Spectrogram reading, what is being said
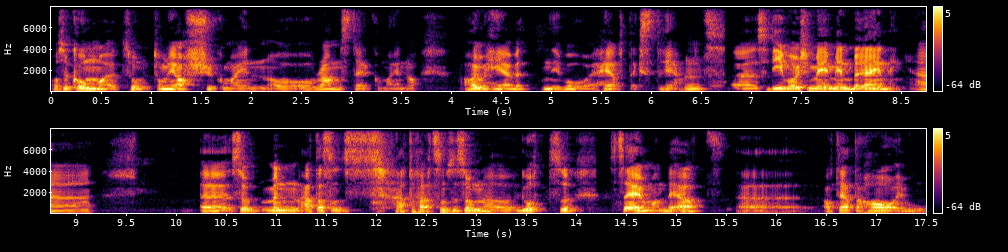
og så kommer Tom- Tomiyasu kommer inn, og, og Ramsdale kommer inn. og har jo hevet nivået helt ekstremt. Eh, så de var jo ikke med i min beregning. Så, men etter, så, etter hvert som sesongen har gått, så ser jo man det at uh, Arteta har jo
